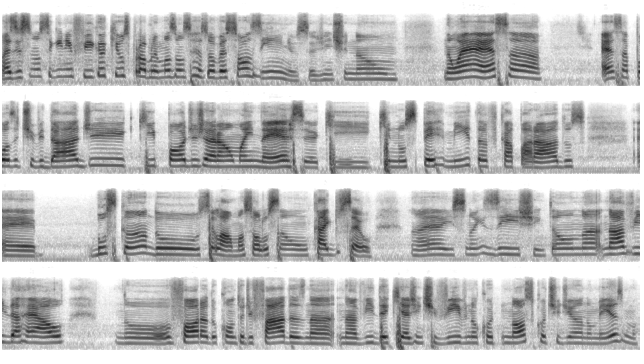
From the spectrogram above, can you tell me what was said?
Mas isso não significa que os problemas vão se resolver sozinhos. A gente não não é essa essa positividade que pode gerar uma inércia que, que nos permita ficar parados é, buscando, sei lá, uma solução cai do céu. Né? Isso não existe. Então, na, na vida real, no fora do conto de fadas, na, na vida que a gente vive, no nosso cotidiano mesmo,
